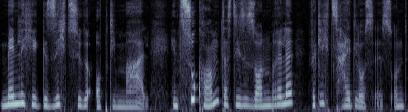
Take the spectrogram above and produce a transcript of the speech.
männliche Gesichtszüge optimal. Hinzu kommt, dass diese Sonnenbrille wirklich zeitlos ist und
